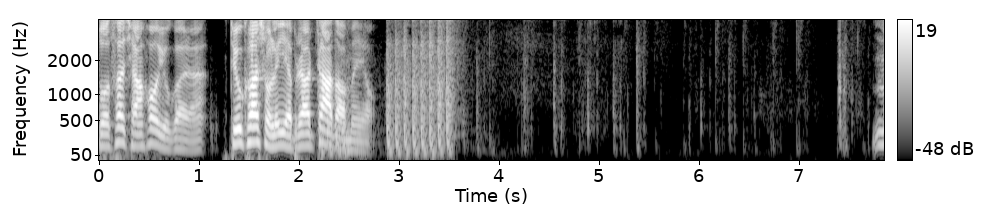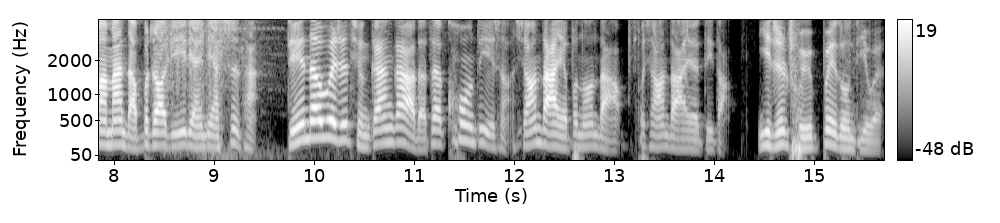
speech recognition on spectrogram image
左侧墙后有个人，丢颗手雷也不知道炸到没有。慢慢打，不着急，一点一点试探。敌人的位置挺尴尬的，在空地上，想打也不能打，不想打也得打，一直处于被动地位。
